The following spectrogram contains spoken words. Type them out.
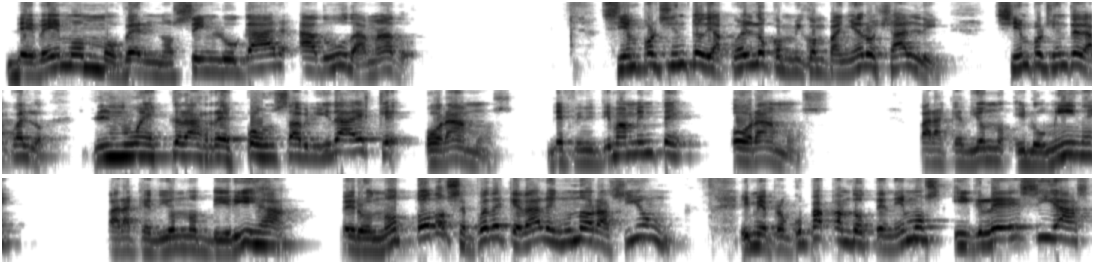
debemos movernos sin lugar a duda, amado. 100% de acuerdo con mi compañero Charlie, 100% de acuerdo. Nuestra responsabilidad es que oramos, definitivamente oramos para que Dios nos ilumine, para que Dios nos dirija, pero no todo se puede quedar en una oración. Y me preocupa cuando tenemos iglesias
